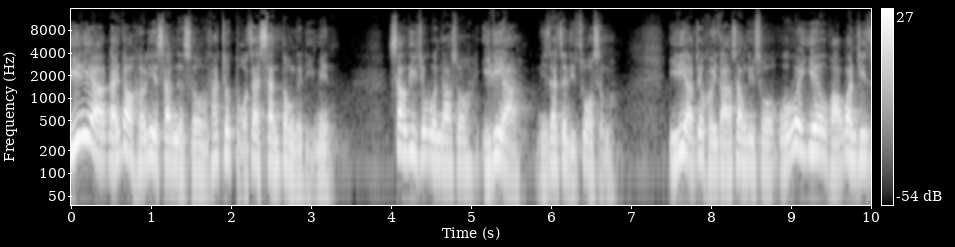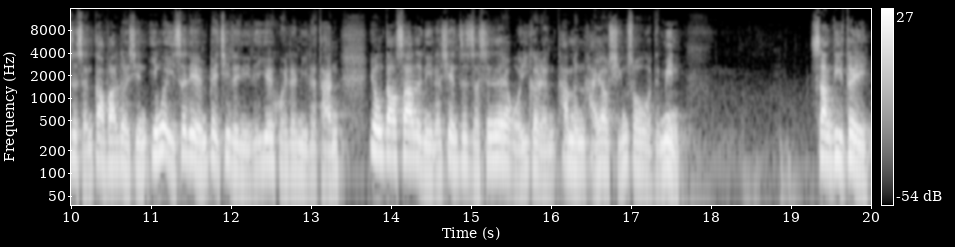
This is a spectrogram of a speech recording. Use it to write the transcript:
以利亚来到何烈山的时候，他就躲在山洞的里面。上帝就问他说：“以利亚，你在这里做什么？”以利亚就回答上帝说：“我为耶和华万军之神大发热心，因为以色列人背弃了你的约，毁了你的坛，用刀杀了你的先知，只剩下我一个人，他们还要寻索我的命。”上帝对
